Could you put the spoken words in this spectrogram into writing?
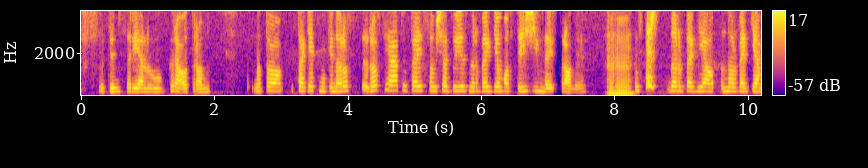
w tym serialu Gra o Tron. No to tak jak mówię, no Ros Rosja tutaj sąsiaduje z Norwegią od tej zimnej strony. Mhm. Więc też Norwegia, Norwegia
